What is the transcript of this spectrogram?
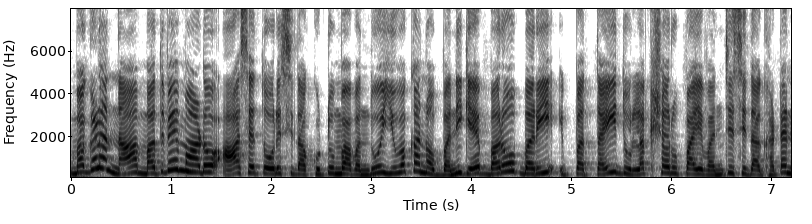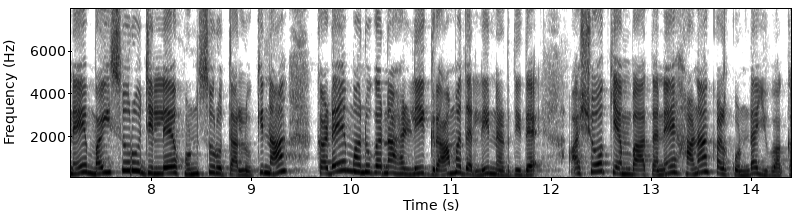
ಮಗಳನ್ನ ಮದುವೆ ಮಾಡೋ ಆಸೆ ತೋರಿಸಿದ ಕುಟುಂಬವೊಂದು ಯುವಕನೊಬ್ಬನಿಗೆ ಬರೋಬ್ಬರಿ ಇಪ್ಪತ್ತೈದು ಲಕ್ಷ ರೂಪಾಯಿ ವಂಚಿಸಿದ ಘಟನೆ ಮೈಸೂರು ಜಿಲ್ಲೆ ಹುಣಸೂರು ತಾಲೂಕಿನ ಕಡೇಮನುಗನಹಳ್ಳಿ ಗ್ರಾಮದಲ್ಲಿ ನಡೆದಿದೆ. ಅಶೋಕ್ ಎಂಬಾತನೇ ಹಣ ಕಳ್ಕೊಂಡ ಯುವಕ.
